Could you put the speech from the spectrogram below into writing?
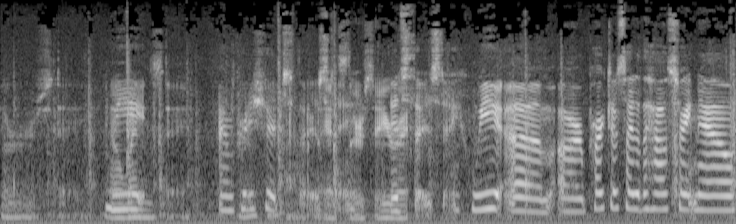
Thursday. No, We- Wednesday. I'm pretty sure it's Thursday. Yeah, it's Thursday, It's right. Thursday. We um, are parked outside of the house right now.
